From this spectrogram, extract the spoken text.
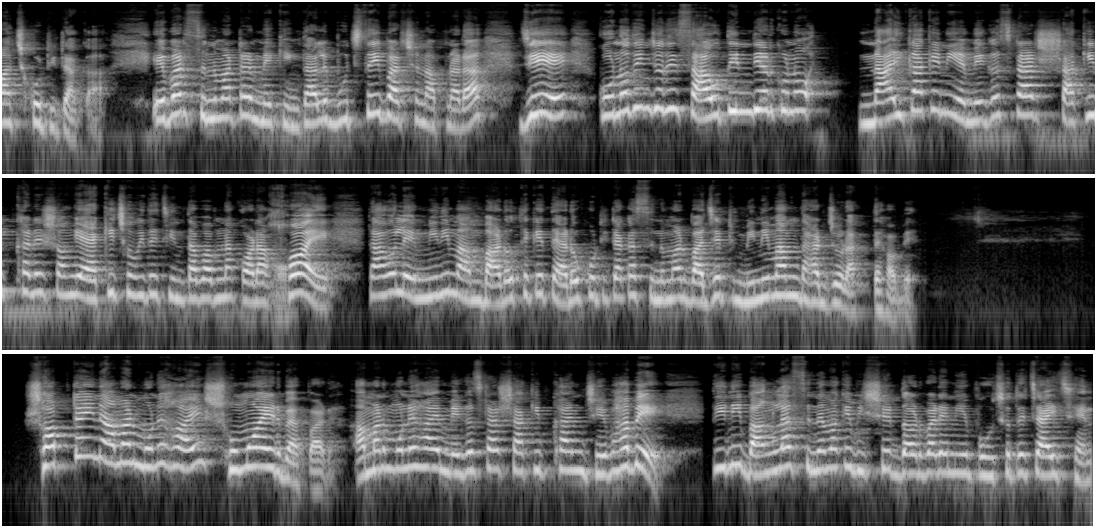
পাঁচ কোটি টাকা। এবার সিনেমাটার মেকিং তাহলে বুঝতেই পারছেন আপনারা যে কোনোদিন যদি সাউথ ইন্ডিয়ার কোনো নায়িকাকে নিয়ে মেগাস্টার শাকিব খানের সঙ্গে একই ছবিতে চিন্তাভাবনা করা হয়, তাহলে মিনিমাম বারো থেকে তেরো কোটি টাকা সিনেমার বাজেট মিনিমাম ধার্য রাখতে হবে। সবটাই না আমার মনে হয় সময়ের ব্যাপার। আমার মনে হয় মেগাস্টার শাকিব খান যেভাবে তিনি বাংলা সিনেমাকে বিশ্বের দরবারে নিয়ে পৌঁছতে চাইছেন,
